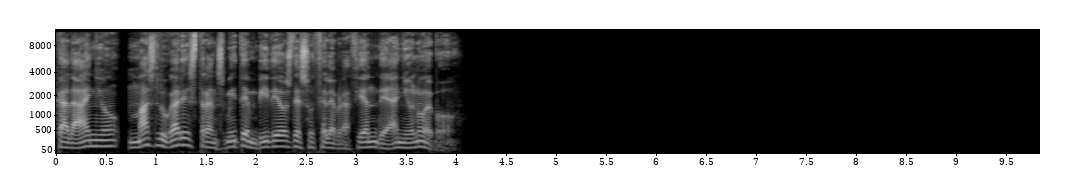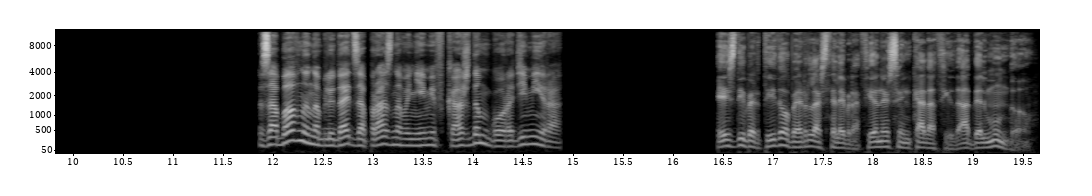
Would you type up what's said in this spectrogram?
Cada año, más lugares transmiten vídeos de su celebración de Año Nuevo. Забавно наблюдать за празднованиями в каждом городе мира. Es divertido ver las celebraciones en cada ciudad del mundo.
